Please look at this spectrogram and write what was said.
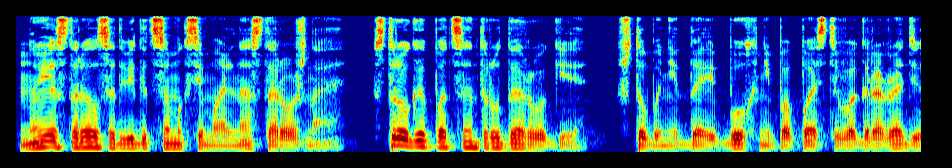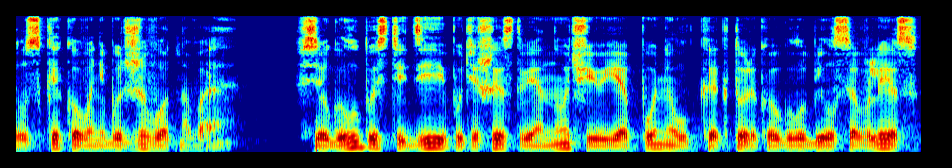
но я старался двигаться максимально осторожно. Строго по центру дороги, чтобы, не дай бог, не попасть в агрорадиус какого-нибудь животного. Всю глупость идеи путешествия ночью я понял, как только углубился в лес,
